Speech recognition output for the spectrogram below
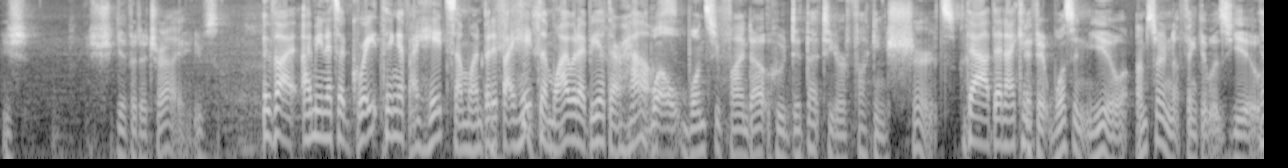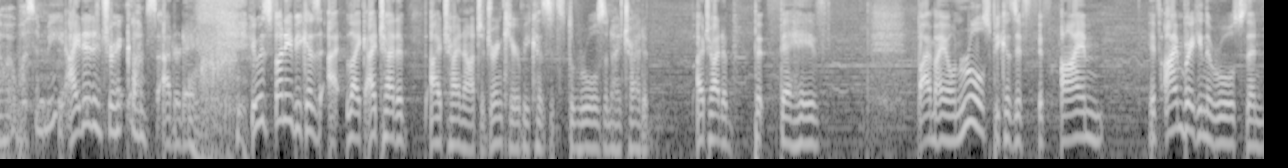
You should. You should give it a try. You've, If I, I mean, it's a great thing if I hate someone, but if I hate them, why would I be at their house? well, once you find out who did that to your fucking shirts, yeah, then I can. if it wasn't you, I'm starting to think it was you. no, it wasn't me. I didn't drink on Saturday. it was funny because, I, like, I try to, I try not to drink here because it's the rules, and I try to, I try to b- behave by my own rules because if if I'm, if I'm breaking the rules, then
